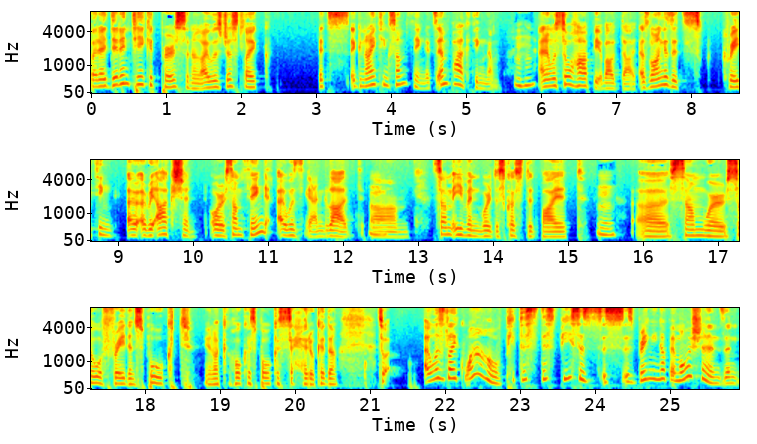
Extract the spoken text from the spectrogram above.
but i didn't take it personal. I was just like it's igniting something. It's impacting them. Mm-hmm. And i was so happy about that. As long as it's creating a, a reaction or something i was yeah, I'm glad. Mm. Um, some even were disgusted by it mm. uh, some were so afraid and spooked you know like hocus pocus سحر وكده so I was like, wow, pe- this this piece is, is is bringing up emotions and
